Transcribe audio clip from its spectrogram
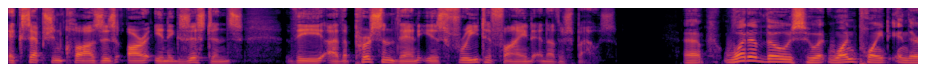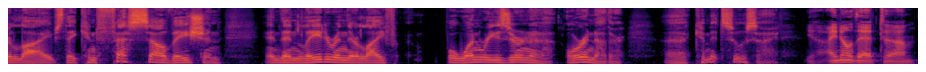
exception clauses are in existence, the, uh, the person then is free to find another spouse. Uh, what of those who, at one point in their lives, they confess salvation and then later in their life, for one reason or another, uh, commit suicide? Yeah, I know that um,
